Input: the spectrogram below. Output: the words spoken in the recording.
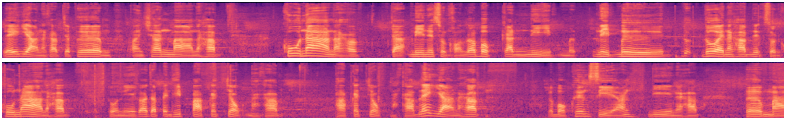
และอีกอย่างนะครับจะเพิ่มฟังก์ชันมานะครับ คู่หน้านะครับ จะมีในส่วนของระบบกันหนีบหนีบมือดด้วยนะครับ ในส่วนคู่หน้านะครับ ตัวนี้ก็จะเป็นที่ปรับกระจกนะครับพับกระจกนะครับและอีกอย่างนะครับ ระบบเครื่องเสียงนี่นะครับ เพิ่มมา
